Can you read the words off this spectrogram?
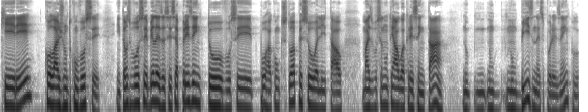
querer colar junto com você. Então se você, beleza, você se apresentou, você, porra, conquistou a pessoa ali e tal, mas você não tem algo a acrescentar, no, num, num business, por exemplo,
